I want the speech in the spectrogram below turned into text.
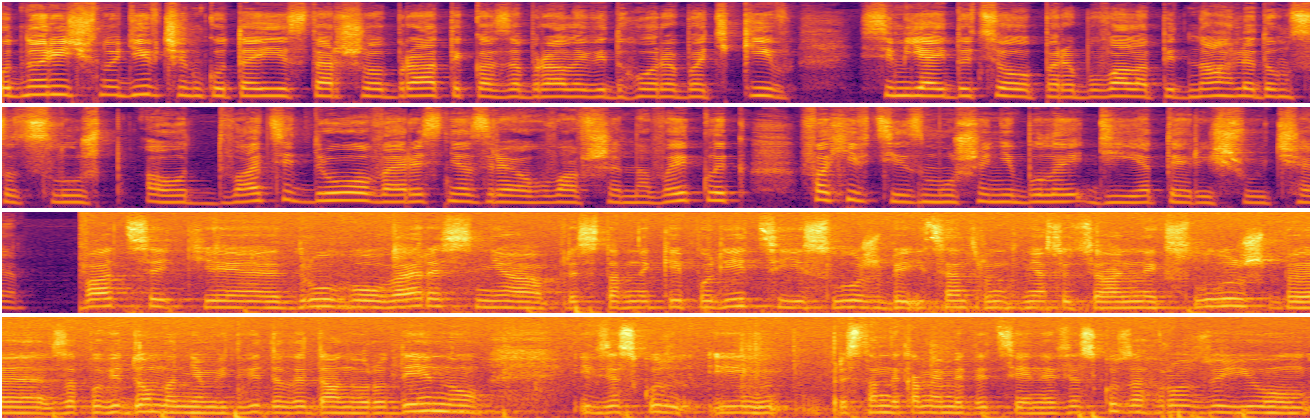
Однорічну дівчинку та її старшого братика забрали від горе батьків. Сім'я й до цього перебувала під наглядом соцслужб. А от 22 вересня, зреагувавши на виклик, фахівці змушені були діяти рішуче. 22 вересня представники поліції, служби і центру надання соціальних служб за повідомленням відвідали дану родину і в зв'язку і представниками медицини. В зв'язку з загрозою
